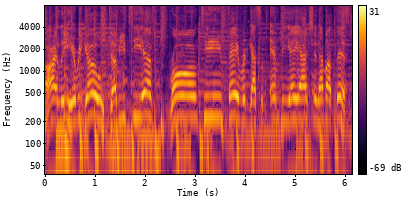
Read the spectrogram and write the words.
All right, Lee, here we go. WTF, wrong team favorite. Got some NBA action. How about this?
